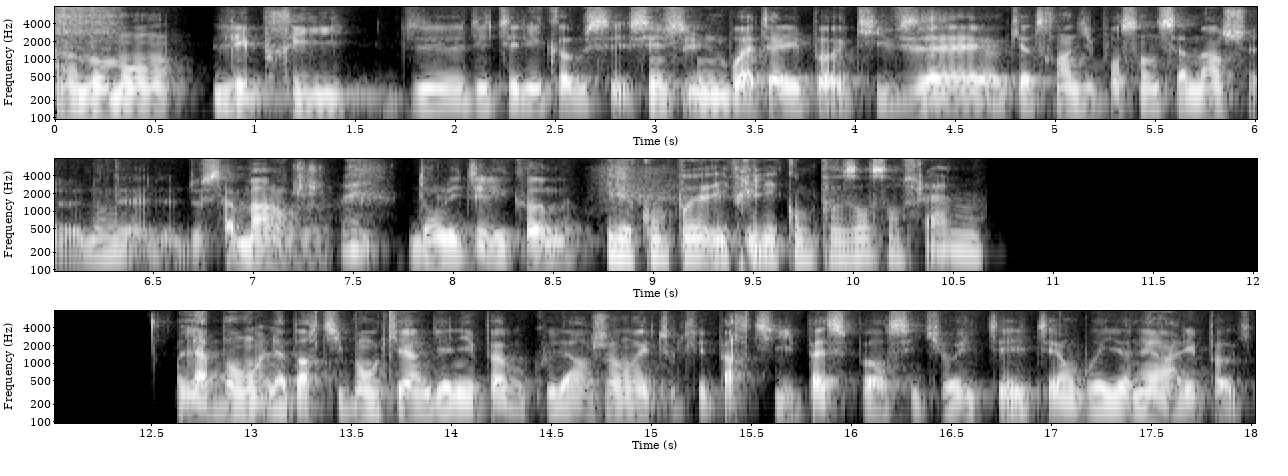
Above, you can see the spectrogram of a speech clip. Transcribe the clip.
À un moment, les prix des télécoms. C'est une boîte à l'époque qui faisait 90% euh, de sa marge, euh, dans de sa marge dans les télécoms. Et le les prix des composants s'enflamment la, la partie bancaire ne gagnait pas beaucoup d'argent et toutes les parties passeport, sécurité étaient embryonnaires à l'époque.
